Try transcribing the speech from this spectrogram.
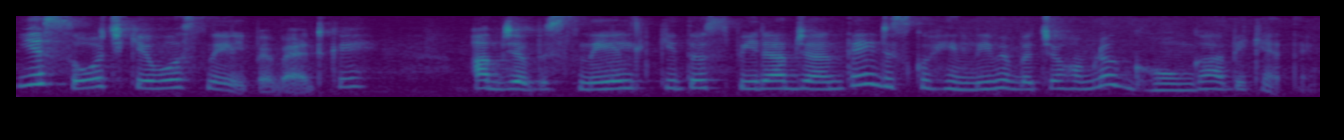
ये सोच के वो स्नेल पे बैठ गई। अब जब स्नेल की तो स्पीड आप जानते हैं, जिसको हिंदी में बच्चों हम लोग घोंगा भी कहते हैं।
